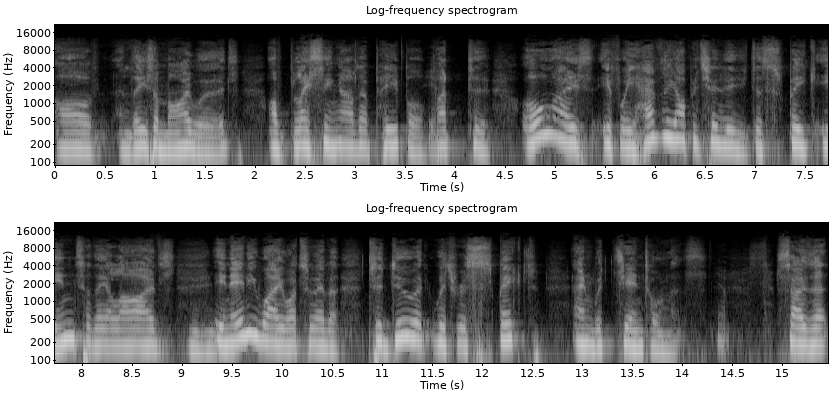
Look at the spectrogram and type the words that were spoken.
of, and these are my words, of blessing other people, Yeah. but to always, if we have the opportunity to speak into their lives in any way whatsoever, to do it with respect and with gentleness Yep. so that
